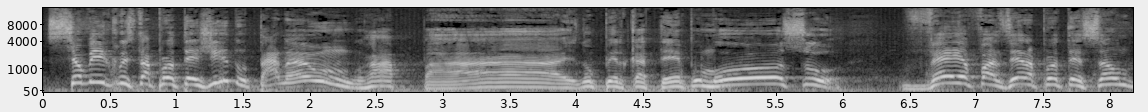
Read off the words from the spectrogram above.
Seu veículo está protegido? Tá não, rapaz. Não perca tempo, moço. Venha fazer a proteção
